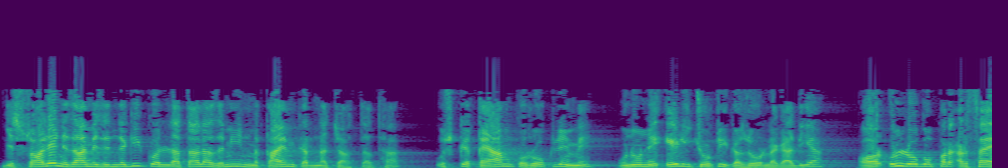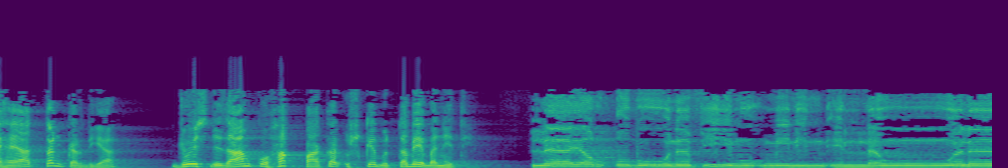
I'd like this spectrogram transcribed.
جس سال نظام زندگی کو اللہ تعالیٰ زمین میں قائم کرنا چاہتا تھا، اس کے قیام کو روکنے میں انہوں نے ایڑی چوٹی کا زور لگا دیا اور ان لوگوں پر عرصہ حیات تنگ کر دیا جو اس نظام کو حق پا کر اس کے متبع بنے تھے۔ لا يرقبون في مؤمن إلا ولا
